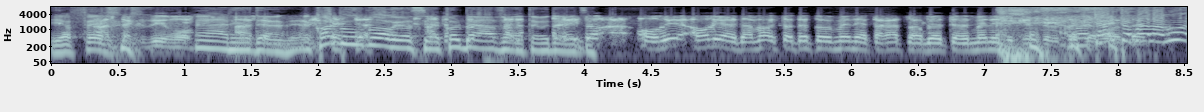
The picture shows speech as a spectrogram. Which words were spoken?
יפה. אל תגזימו. אה, אני יודע. הכל בהומור, יוסי, הכל באהבה, אתה יודע את זה. אורי, אורי, הדבר שאתה יותר טוב ממני, אתה רץ הרבה יותר ממני בקצב מתי גבוה. תבוא לרוץ,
